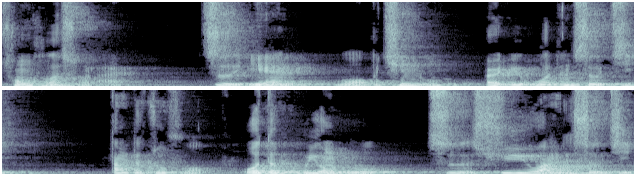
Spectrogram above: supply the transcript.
从何所来？自言我不轻汝，而与我等受记，当得诸佛。我等不用如是虚妄的受记，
